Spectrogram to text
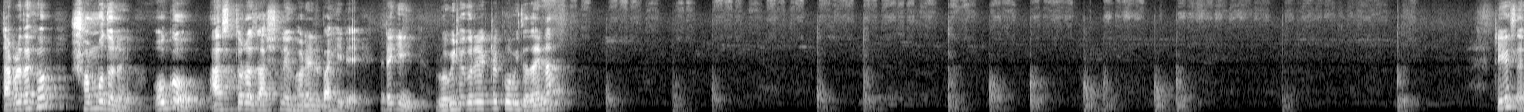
তারপরে দেখো, সম্বোধনে, ওগো, আজ তোরা যাস ঘরের বাহিরে। এটা কি রবি ঠাকুরের একটা কবিতা, তাই না? ঠিক আছে?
